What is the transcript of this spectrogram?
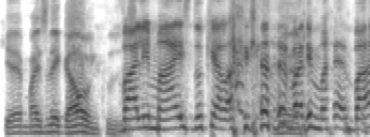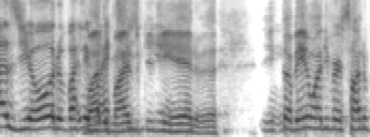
que é mais legal, inclusive. Vale mais do que ela. É. vale mais, barras de ouro, vale, vale mais, mais do que dinheiro. dinheiro. É. E também o aniversário,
